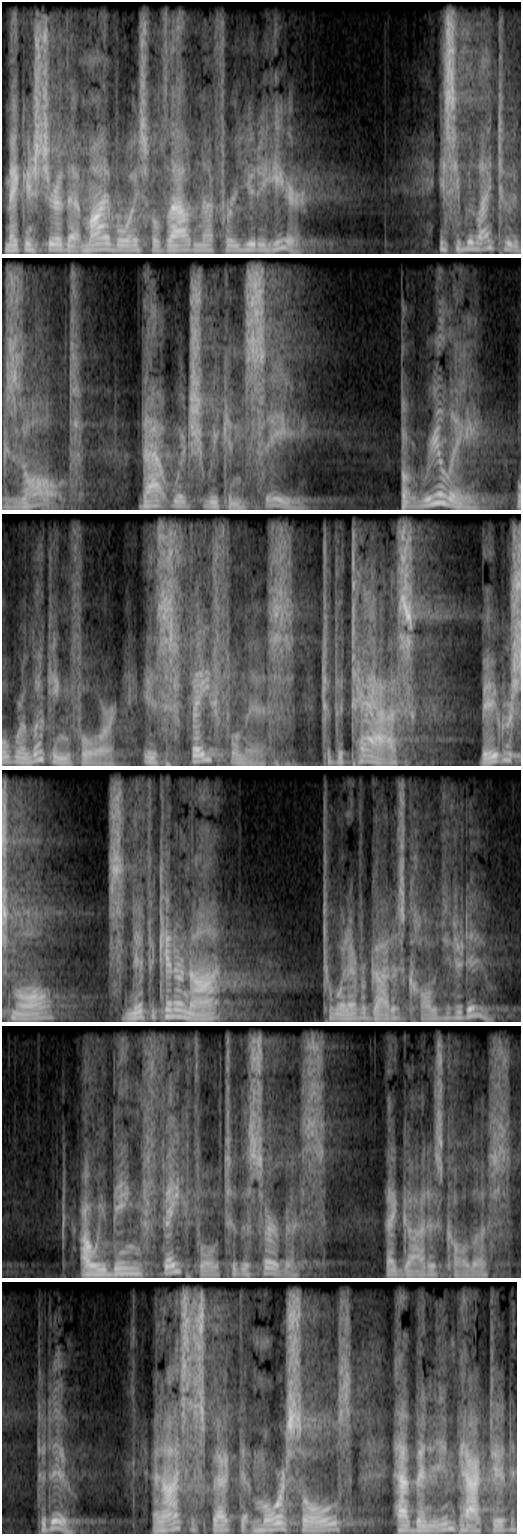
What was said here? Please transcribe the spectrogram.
making sure that my voice was loud enough for you to hear? You see, we like to exalt that which we can see, but really, what we're looking for is faithfulness to the task, big or small, significant or not, to whatever God has called you to do? Are we being faithful to the service that God has called us to do? And I suspect that more souls have been impacted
